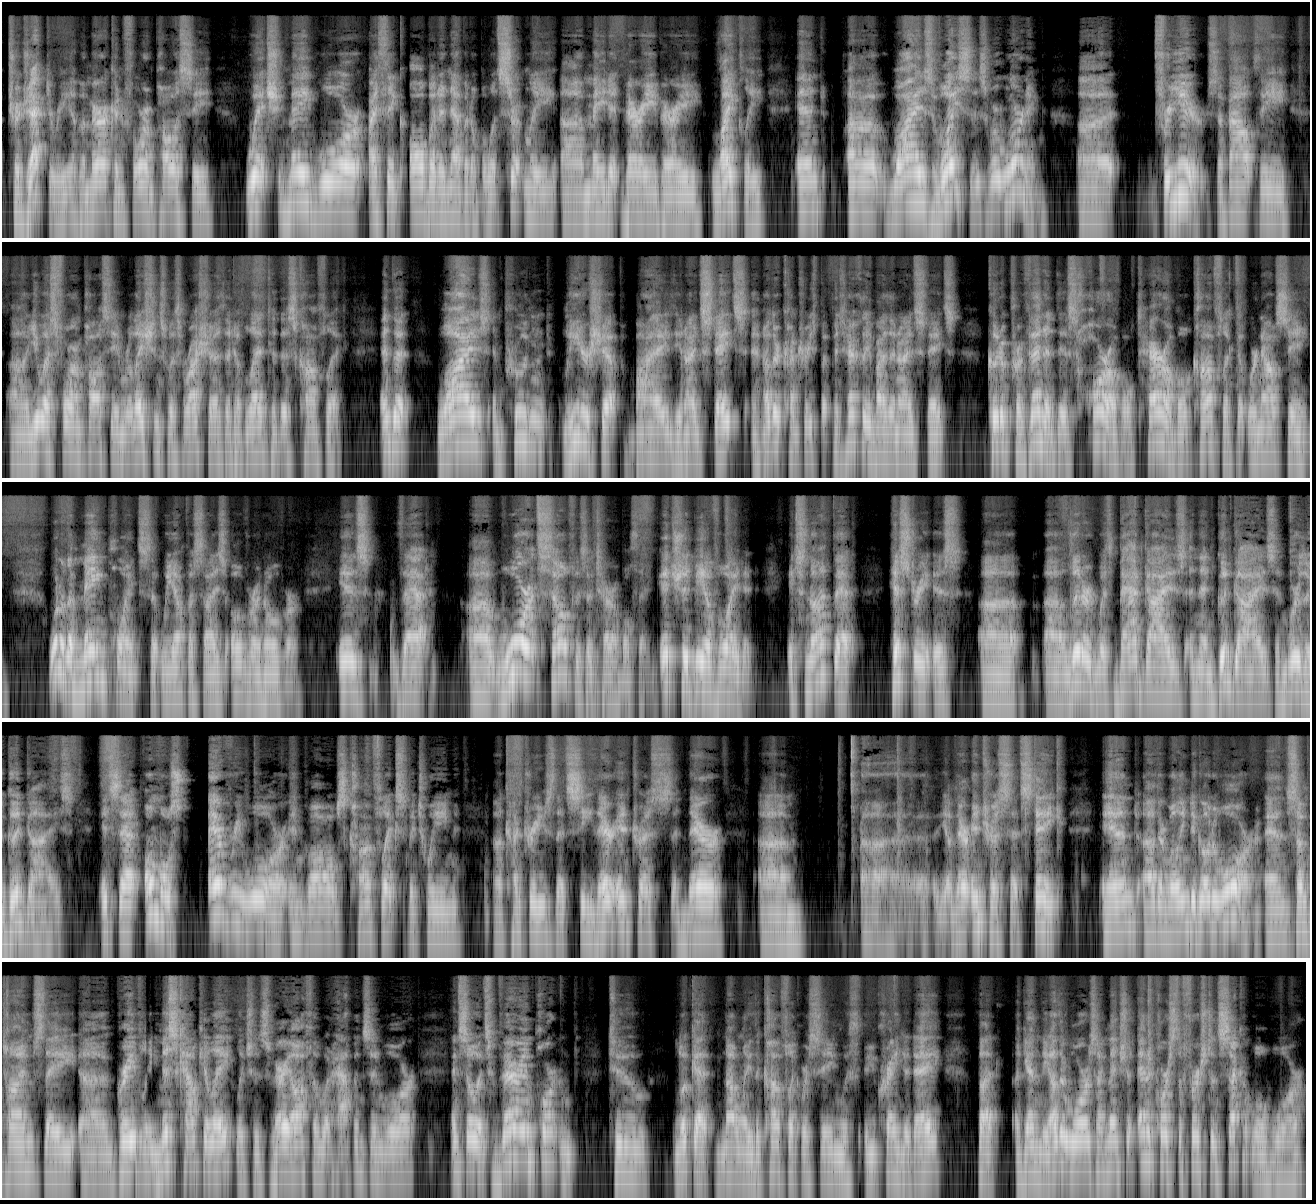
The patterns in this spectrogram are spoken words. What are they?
trajectory of American foreign policy, which made war, I think, all but inevitable. It certainly uh, made it very, very likely. And uh, wise voices were warning uh, for years about the uh, U.S. foreign policy and relations with Russia that have led to this conflict, and that wise and prudent leadership by the United States and other countries, but particularly by the United States, could have prevented this horrible, terrible conflict that we're now seeing. One of the main points that we emphasize over and over is that uh, war itself is a terrible thing. It should be avoided. It's not that history is uh, uh, littered with bad guys and then good guys, and we're the good guys. It's that almost every war involves conflicts between uh, countries that see their interests and their um, uh, you know, their interests at stake, and uh, they're willing to go to war. And sometimes they uh, gravely miscalculate, which is very often what happens in war. And so it's very important to look at not only the conflict we're seeing with Ukraine today, but again, the other wars I mentioned, and of course, the First and Second World War,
